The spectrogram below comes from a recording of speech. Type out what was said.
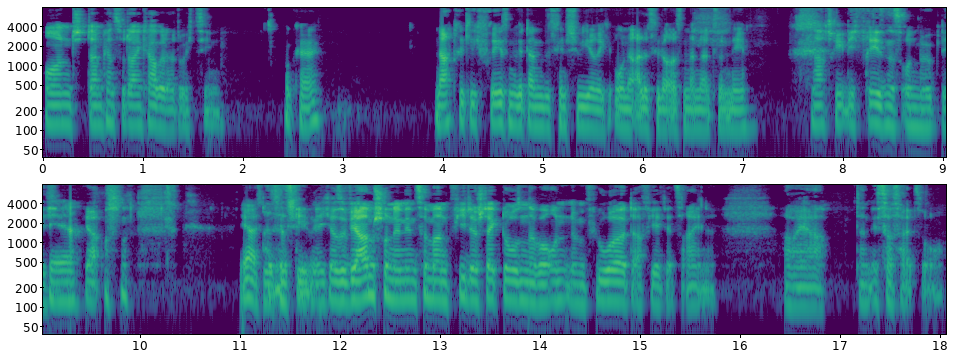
Und dann kannst du dein Kabel da durchziehen. Okay. Nachträglich fräsen wird dann ein bisschen schwierig, ohne alles wieder auseinanderzunehmen. Nachträglich fräsen ist unmöglich. Ja. Ja, ja ist also das geht nicht. Also wir haben schon in den Zimmern viele Steckdosen, aber unten im Flur, da fehlt jetzt eine. Aber ja, dann ist das halt so.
